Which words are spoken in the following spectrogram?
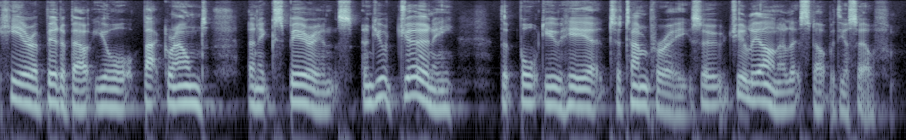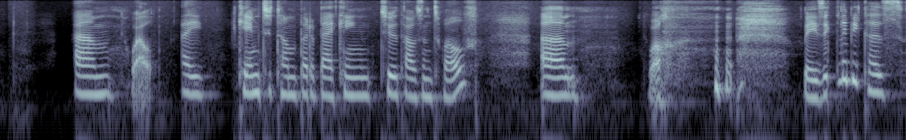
hear a bit about your background and experience and your journey that brought you here to Tampere. So, Juliana, let's start with yourself. Um, well, I came to Tampere back in 2012. Um, well, basically because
